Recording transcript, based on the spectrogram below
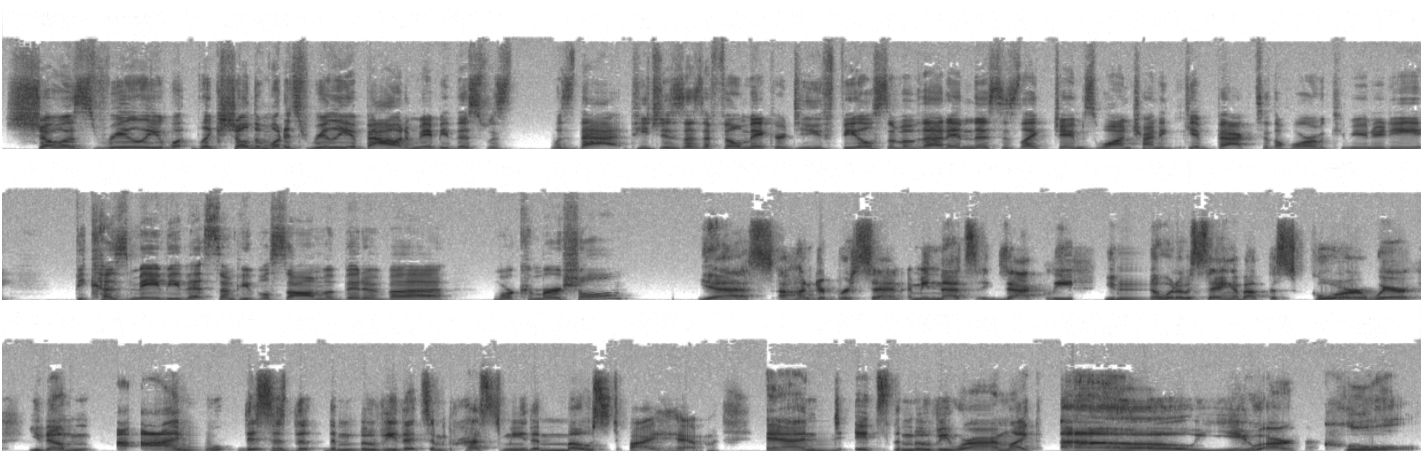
show us really what like show them what it's really about. And maybe this was was that. Peaches, as a filmmaker, do you feel some of that in this? Is like James Wan trying to give back to the horror community because maybe that some people saw him a bit of a more commercial? Yes, a hundred percent. I mean, that's exactly you know what I was saying about the score, where you know I this is the the movie that's impressed me the most by him, and it's the movie where I'm like, oh, you are cool,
